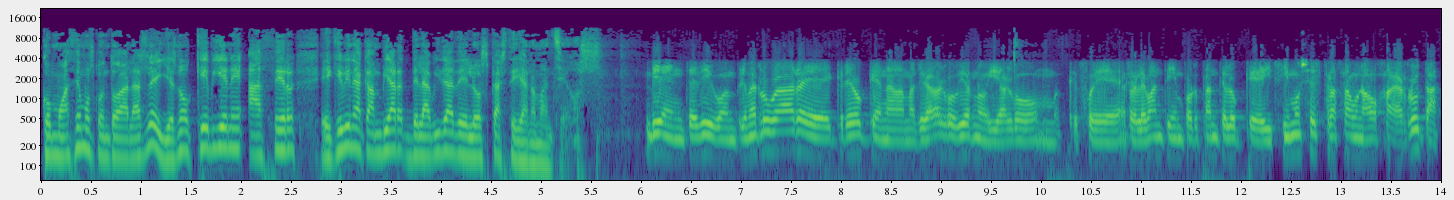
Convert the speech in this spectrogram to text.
como hacemos con todas las leyes, ¿no? ¿Qué viene a hacer, eh, qué viene a cambiar de la vida de los castellano-manchegos? Bien, te digo, en primer lugar, creo que nada más llegar al gobierno y algo que fue relevante e importante, lo que hicimos es trazar una hoja de ruta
